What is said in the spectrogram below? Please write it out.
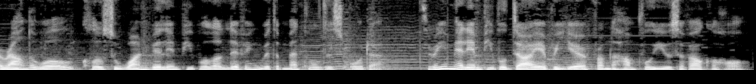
Around the world, close to 1 billion people are living with a mental disorder. 3 million people die every year from the harmful use of alcohol,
